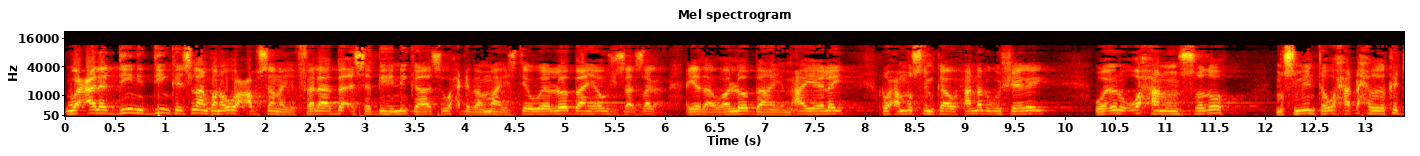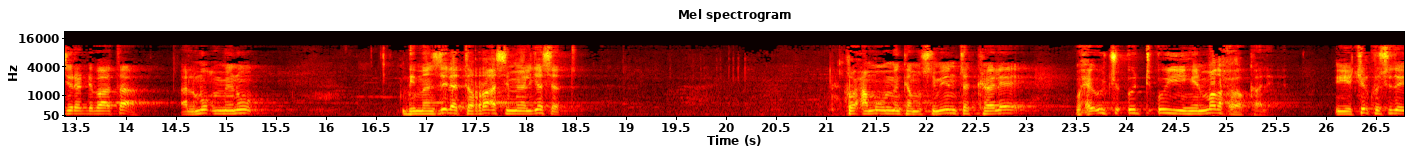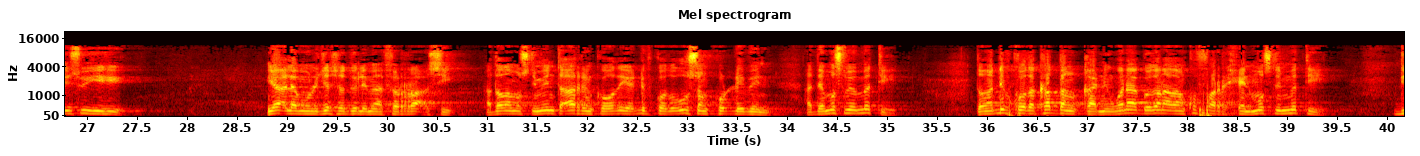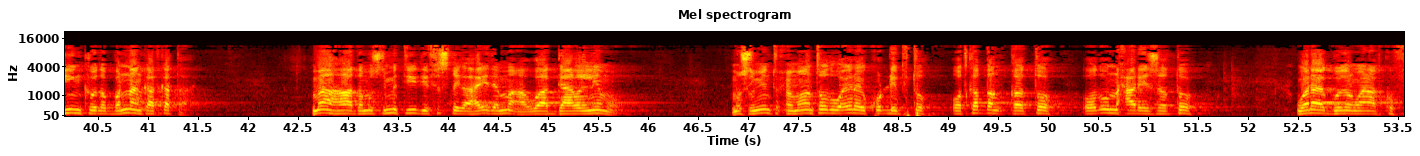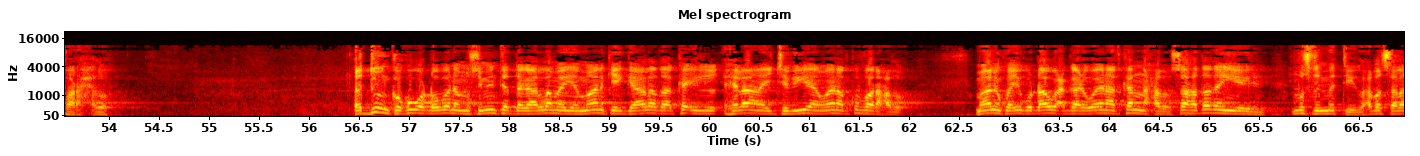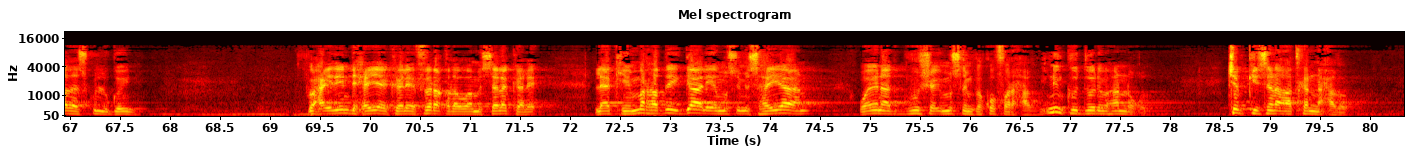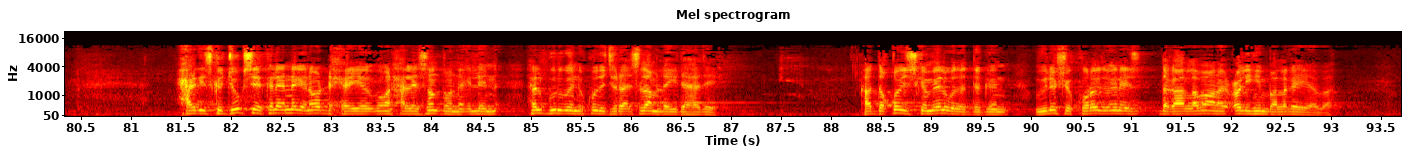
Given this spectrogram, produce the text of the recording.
wa cala diini diinka islaamkana uu cabsanayo. Falaa ba'sa bihi ninkaasi wax dhiba ma hayste. Waa loo baahan yahay hawshiisa isaga iyada waa loo baahan yahay. Maxaa yeelay ruuxa muslimka waxaa nabigu sheegay waa inuu u xanuunsado muslimiinta waxa dhexdooda ka jira dhibaato ah almuminu bimansilati اra'si min aljasad. Ruuxa muminka muslimiinta kale waxay u yihiin madaxoo kale. Iyo jirku siday isu yihiin yaclamu اljasadu lima fi اra'si haddada muslimiinta arrinkooda iyo dhibkooda uusan ku dhibin. Haddee muslim ma tihid? Dadan dhibkooda ka danqanin wanaaggoodana aadan ku farxin muslim diinkooda bannaankaad ka tahay? Ma aha hadda muslimiintiidii fisqiga ahayde ma aha waa gaalnimo. Xumaantoodu waa inay ku dhibto ood ka danqato ood u naxariisato. Wanaaggoodana waa inaad ku faraxdo adduunka kuwa dhobane muslimiinta dagaalamaya maalinkay gaalada ka helaan ay jabiyaan waa inaad ku faraxdo. Maalinku ayagu dhaawac gaadha waa inaad ka naxdo. Saa haddaadan yeelin muslim ma waxba salaadaas ku lugoyn. Waxa idiin dhexeeye kale firaqda waa masale kale. Laakiin mar hadday gaal iyo muslim ishayaan waa inaad guusha muslimka ku farxado ninkuu dooniba ha noqdo. Jabkiisana aad ka naxdo xargiska joogsiga kale innaga inoo dhexeeya waan xallaysan doonnaa ilan hal guri baynu kuwada jiraa islaam la yidhaahdee hadda qoyska meel wada degan wiilasha kuraydu inay dagaalamaan ay col yihiin baa laga yaabaa.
